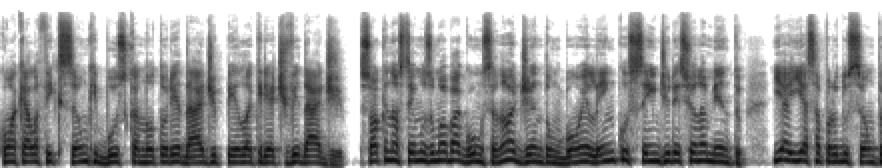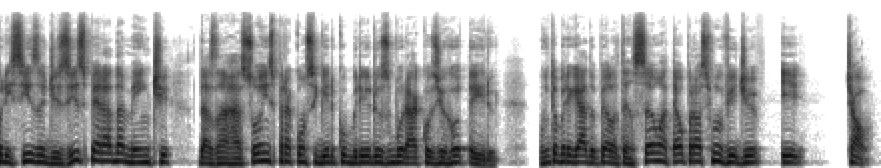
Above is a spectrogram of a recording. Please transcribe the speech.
com aquela ficção que busca notoriedade pela criatividade. Só que nós temos uma bagunça, não adianta um bom elenco sem direcionamento, e aí essa produção precisa desesperadamente das narrações para conseguir cobrir os buracos de roteiro. Muito obrigado pela atenção, até o próximo vídeo e tchau!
